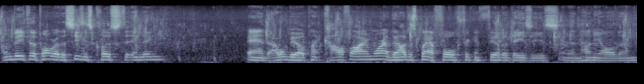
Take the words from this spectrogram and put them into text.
I'm gonna be to the point where the season's close to ending, and I won't be able to plant cauliflower anymore, and then I'll just plant a full freaking field of daisies and then honey all of them.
